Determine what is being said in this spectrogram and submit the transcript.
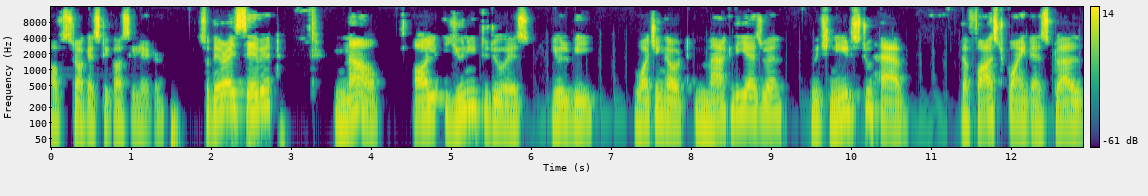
of stochastic oscillator. So there I save it. Now all you need to do is you'll be watching out MACD as well which needs to have the fast point as 12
